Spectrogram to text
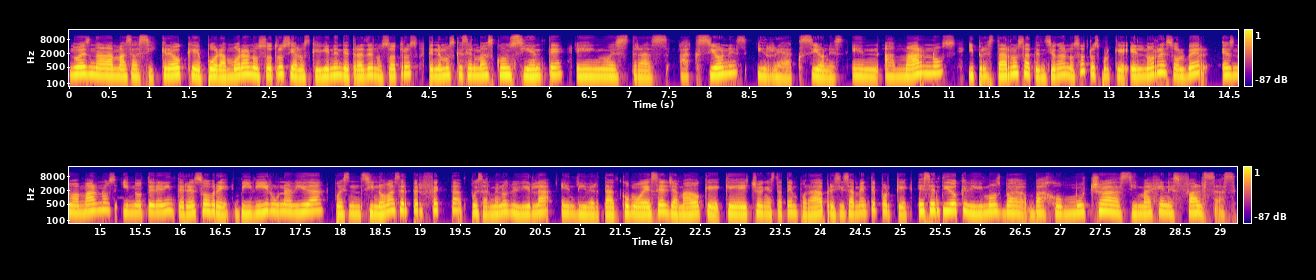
no es nada más así. Creo que por amor a nosotros y a los que vienen detrás de nosotros, tenemos que ser más consciente en nuestras acciones y reacciones, en amarnos y prestarnos atención a nosotros, porque el no resolver es no amarnos y no tener interés sobre vivir una vida, pues si no va a ser perfecta, pues al menos vivirla en libertad, como es el llamado que he hecho en esta temporada precisamente porque he sentido que vivimos bajo muchas imágenes falsas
